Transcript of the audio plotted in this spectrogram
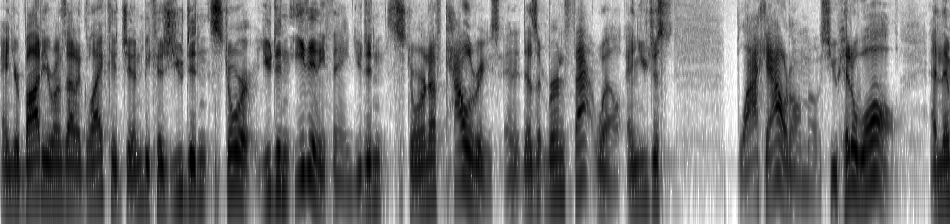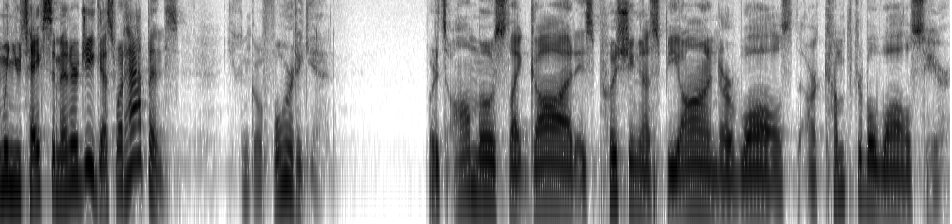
And your body runs out of glycogen because you didn't store, you didn't eat anything. You didn't store enough calories and it doesn't burn fat well. And you just black out almost. You hit a wall. And then when you take some energy, guess what happens? You can go forward again. But it's almost like God is pushing us beyond our walls, our comfortable walls here,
